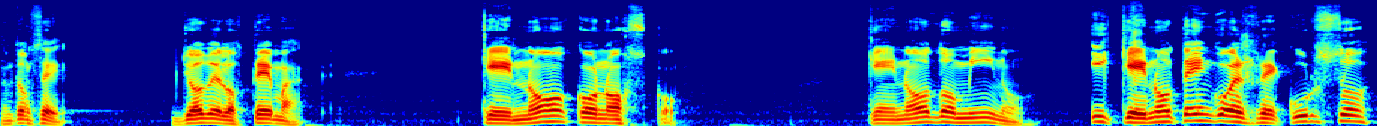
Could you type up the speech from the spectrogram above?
Entonces, yo de los temas que no conozco, que no domino y que no tengo el recurso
